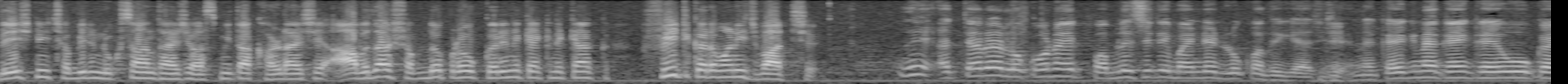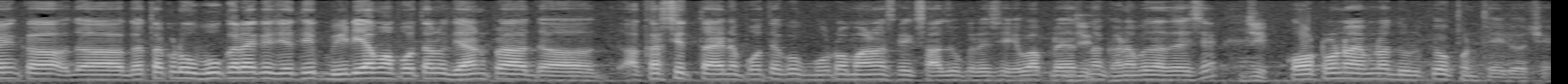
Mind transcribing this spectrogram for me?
દેશની છબીને નુકસાન થાય છે અસ્મિતા ખરડાય છે. આ બધા શબ્દો પ્રયોગ કરીને ક્યાંક ને ક્યાંક ફિટ કરવાની જ વાત છે. નહીં અત્યારે લોકોને એક પબ્લિસિટી માઇન્ડેડ લોકો થઈ ગયા છે. અને કંઈક ને કંઈક એવું કંઈક ગતકડો ઊભું કરે કે જેથી મીડિયામાં પોતાનું ધ્યાન આકર્ષિત થાય અને પોતે કોઈક મોટો માણસ કંઈક સાજુ કરે છે એવા પ્રયત્ન ઘણા બધા થાય છે. કોર્ટોનો એમનો દુરુપયોગ પણ થઈ રહ્યો છે.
